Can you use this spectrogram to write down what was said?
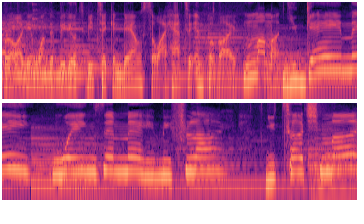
bro, I didn't want the video to be taken down, so I had to improvise. Mama, you gave me wings and made me fly. You touched my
